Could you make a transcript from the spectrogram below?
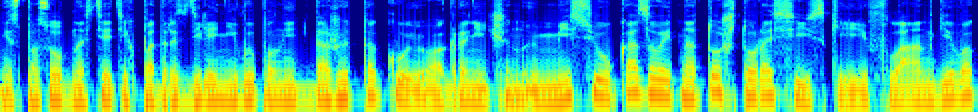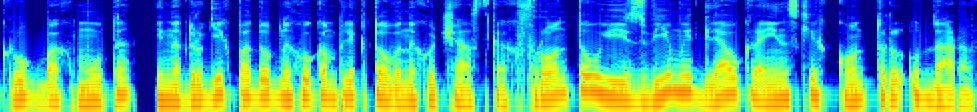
Неспособность этих подразделений выполнить даже такую ограниченную миссию указывает на то, что российские фланги вокруг Бахмута и на других подобных укомплектованных участках фронта уязвимы для украинских контрударов.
